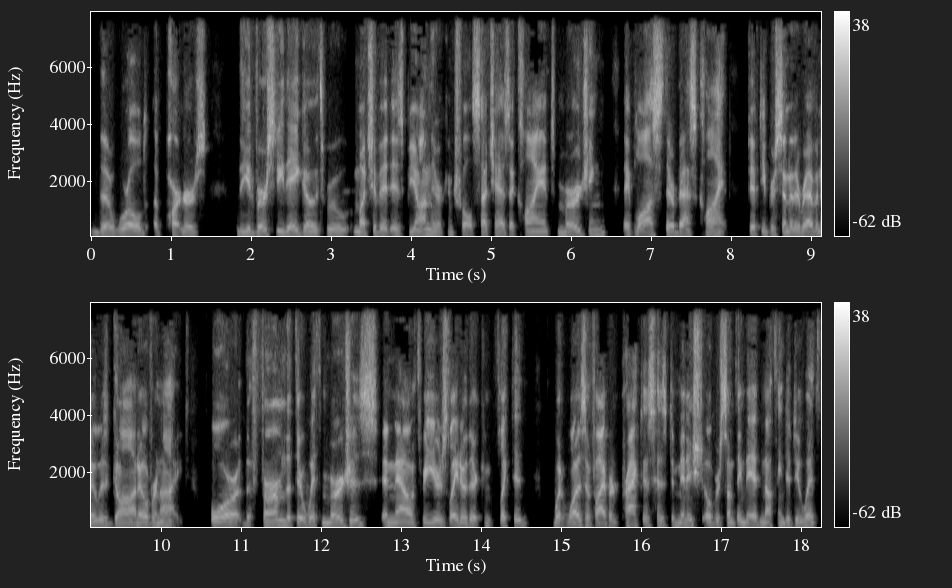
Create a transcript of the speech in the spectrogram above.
the world of partners, the adversity they go through, much of it is beyond their control, such as a client merging. They've lost their best client. 50% of their revenue is gone overnight. Or the firm that they're with merges, and now three years later, they're conflicted what was a vibrant practice has diminished over something they had nothing to do with,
